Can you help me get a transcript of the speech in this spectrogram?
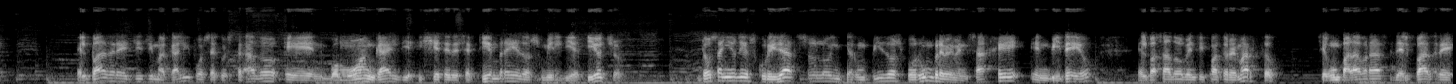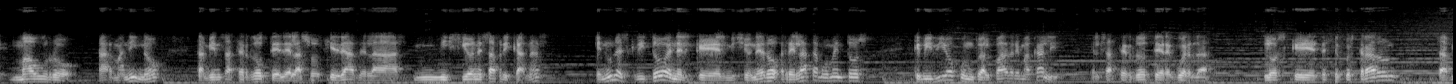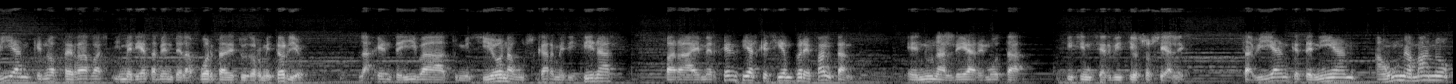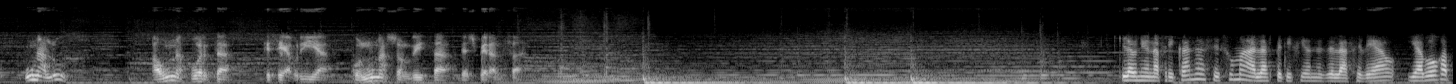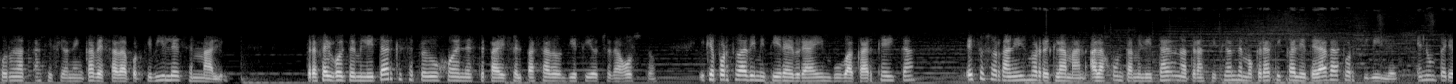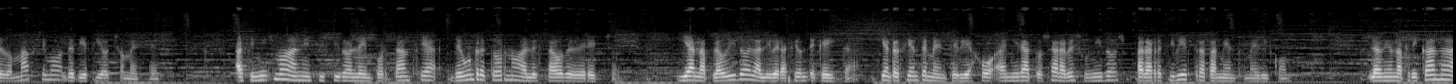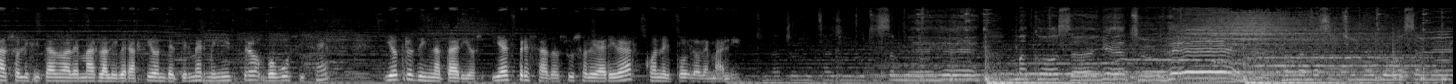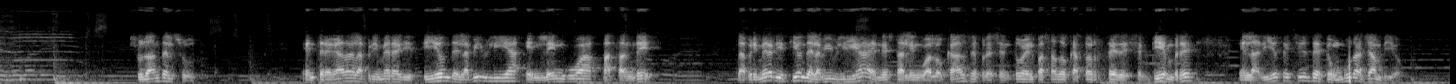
El padre Gigi Macali fue secuestrado en Bomoanga el 17 de septiembre de 2018. Dos años de oscuridad solo interrumpidos por un breve mensaje en video el pasado 24 de marzo. Según palabras del padre Mauro Armanino, también sacerdote de la Sociedad de las Misiones Africanas, en un escrito en el que el misionero relata momentos que vivió junto al padre Macali. El sacerdote recuerda, los que te secuestraron sabían que no cerrabas inmediatamente la puerta de tu dormitorio. La gente iba a tu misión a buscar medicinas para emergencias que siempre faltan en una aldea remota y sin servicios sociales sabían que tenían a una mano una luz, a una puerta que se abría con una sonrisa de esperanza. La Unión Africana se suma a las peticiones de la CDAO y aboga por una transición encabezada por civiles en Mali. Tras el golpe militar que se produjo en este país el pasado 18 de agosto y que forzó a dimitir a Ibrahim Boubacar Keita, estos organismos reclaman a la Junta Militar una transición democrática liderada por civiles en un periodo máximo de 18 meses. Asimismo, han insistido en la importancia de un retorno al Estado de Derecho y han aplaudido la liberación de Keita, quien recientemente viajó a Emiratos Árabes Unidos para recibir tratamiento médico. La Unión Africana ha solicitado además la liberación del primer ministro Bobu Cissé y otros dignatarios y ha expresado su solidaridad con el pueblo de Mali. Sudán del Sur. Entregada la primera edición de la Biblia en lengua pazandé. La primera edición de la Biblia en esta lengua local se presentó el pasado 14 de septiembre en la diócesis de Tombura Yambio.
